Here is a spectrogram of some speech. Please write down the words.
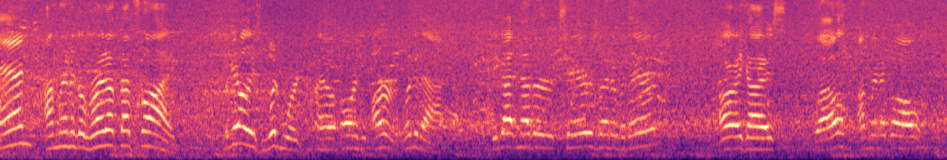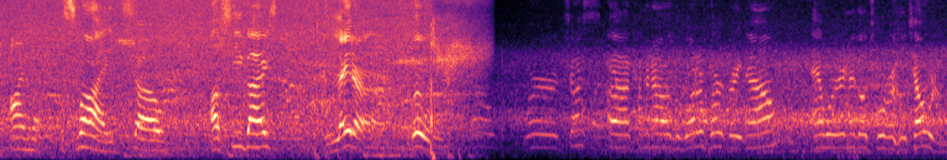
And I'm gonna go right up that slide. Look at all this woodwork uh, or the art. Look at that. We got another chairs right over there. All right, guys. Well, I'm gonna go on the slide. So I'll see you guys later. Woo. We're just uh, coming out of the water park right now, and we're gonna go to our hotel room.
